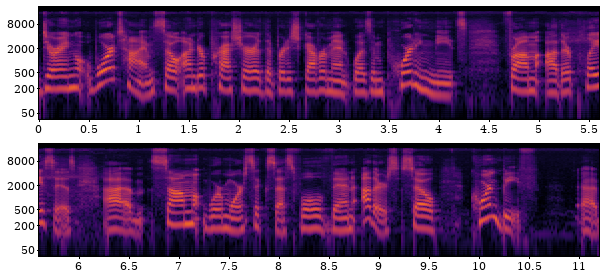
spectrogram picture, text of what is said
during wartime. So under pressure, the British government was importing meats from other places. Um, some were more successful than others. So corned beef uh,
